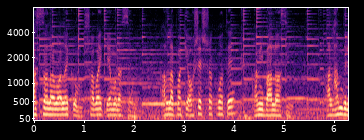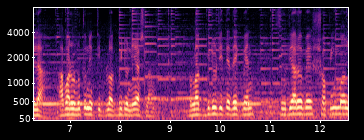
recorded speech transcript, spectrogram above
আসসালামু আলাইকুম, সবাই কেমন আছেন? আল্লাহ পাকে অশেষ রকমতে আমি ভালো আছি। আলহামদুলিল্লাহ, আবারও নতুন একটি ব্লগ ভিডিও নিয়ে আসলাম। ব্লগ ভিডিওটিতে দেখবেন, সৌদি আরবের শপিং মল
